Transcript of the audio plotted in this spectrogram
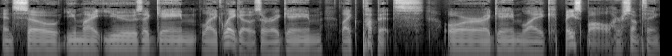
And so you might use a game like Legos or a game like Puppets or a game like baseball or something.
